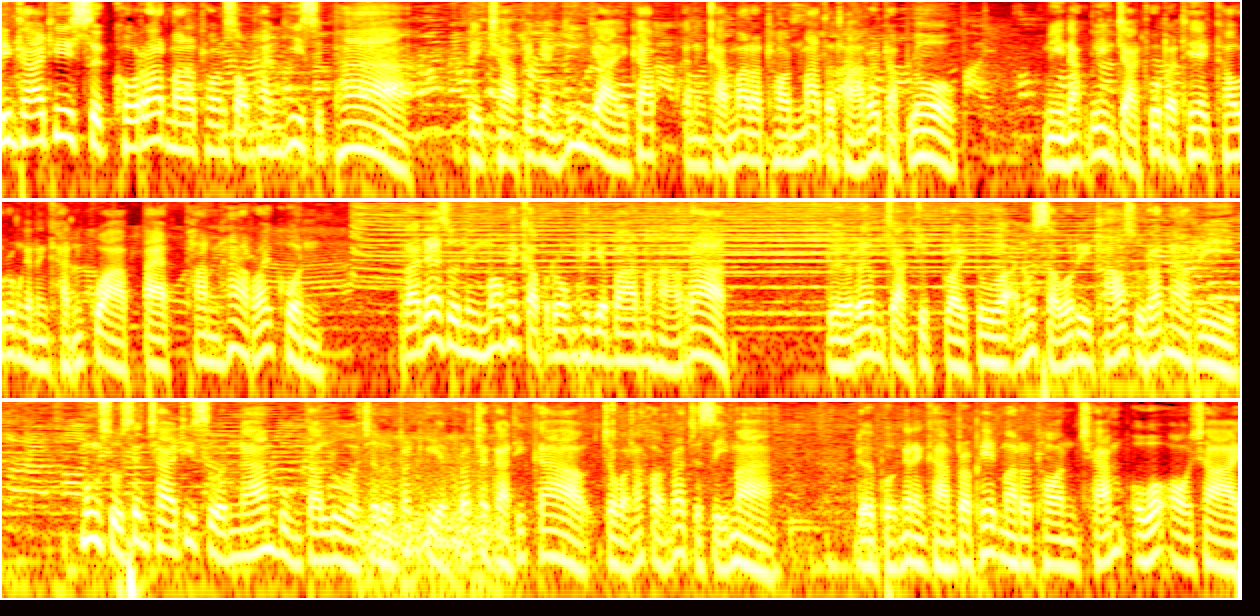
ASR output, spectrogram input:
ทิ้งท้ายที่ศึกโคราชมาราธอน 2025 ปิดฉากไปอย่างยิ่งใหญ่ครับการแข่งขันมาราธอนมาตรฐานระดับโลก มีนักวิ่งจากทั่วประเทศเข้าร่วมการแข่งขันกว่า 8,500 คน รายได้ส่วนหนึ่งมอบให้กับโรงพยาบาลมหาราช โดยเริ่มจากจุดปล่อยตัวอนุสาวรีย์เท้าสุรนารี มุ่งสู่เส้นชัยที่สวนน้ำบุงตาลัวเฉลิมพระเกียรติรัชกาลที่ 9 จังหวัดนครราชสีมา โดยผลการแข่งขันประเภทมาราธอนแชมป์โอเวอร์ออลชาย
